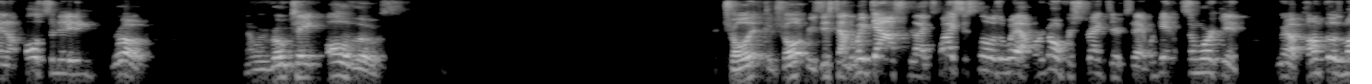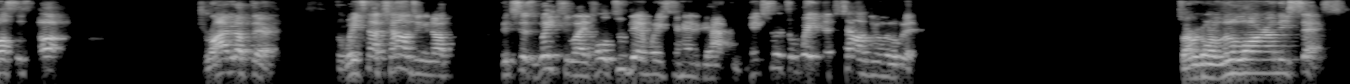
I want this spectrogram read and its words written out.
and an alternating row. Now we rotate all of those. Control it, control it, resist down. The weight down should be like twice as slow as the way up. We're going for strength here today. We're getting some work in. We're going to pump those muscles up. Drive it up there. The weight's not challenging enough. It's just way too light. Hold two damn weights in your hand if you have to. Make sure it's a weight that's challenging a little bit. So we're going a little longer on these sets.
